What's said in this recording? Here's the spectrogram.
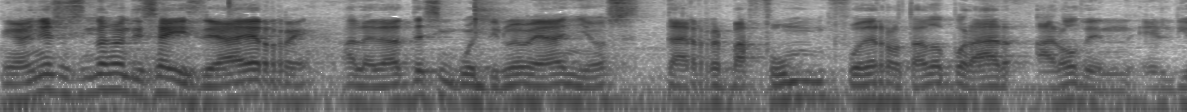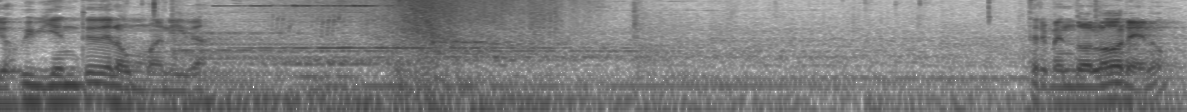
en el año 696 de AR, a la edad de 59 años, Tarbafum fue derrotado por Ar Aroden, el dios viviente de la humanidad. Tremendo lore, ¿no?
